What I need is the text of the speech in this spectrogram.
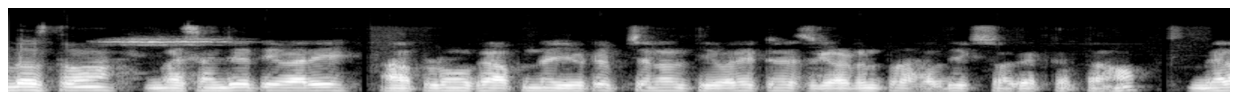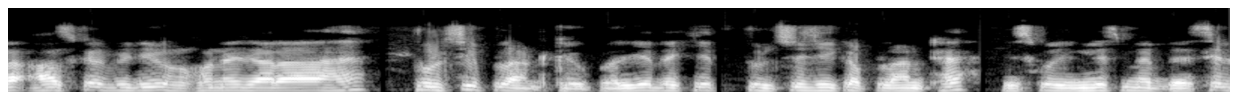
दोस्तों, मैं संजय तिवारी, आप लोगों का अपने YouTube channel Tiwari terrace garden पर हार्दिक स्वागत करता हूँ। मेरा आज का वीडियो होने जा रहा है तुलसी प्लांट के ऊपर। ये देखिए, तुलसी जी का प्लांट है, इसको इंग्लिश में बेसिल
